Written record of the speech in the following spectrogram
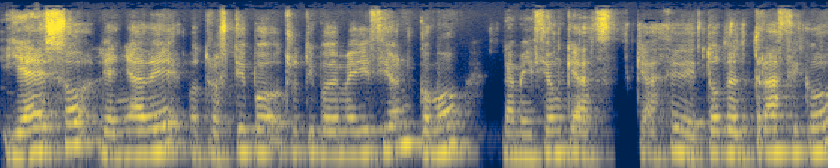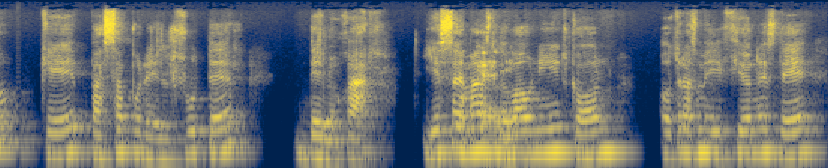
Y a eso le añade otro tipo, otro tipo de medición, como la medición que, que hace de todo el tráfico que pasa por el router del hogar. Y eso además lo va a unir con otras mediciones de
